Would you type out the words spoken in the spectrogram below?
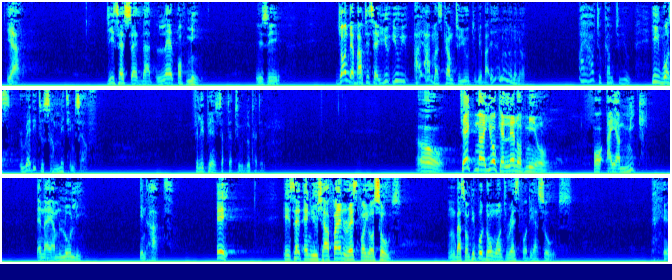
Yeah. Jesus said that, learn of me. You see, John the Baptist said, you, you, you I, I, must come to you to be baptized. He said, no, no, no, no. I have to come to you. He was ready to submit himself. Philippians chapter 2, look at it. Oh, take my yoke and learn of me, oh, for I am meek and I am lowly in heart. Hey, he said, and you shall find rest for your souls. Mm, but some people don't want rest for their souls.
